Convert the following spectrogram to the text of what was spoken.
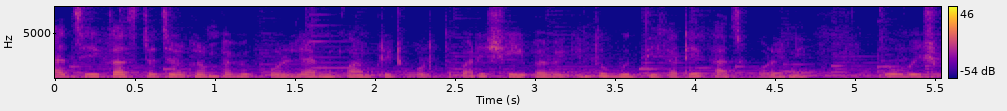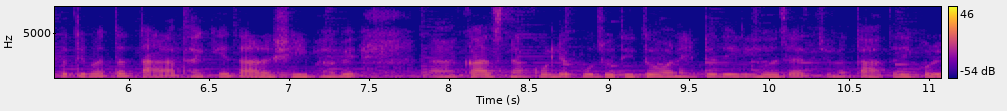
আর যেই কাজটা যেরকমভাবে করলে আমি কমপ্লিট করতে পারি, সেইভাবে কিন্তু বুদ্ধি খাটিয়ে কাজ করে নিই। তো বৃহস্পতিবার তো তারা থাকে, তারা সেইভাবে কাজ না করলে পুজো দিতেও অনেকটা দেরি হয়ে যায়। জন্য তাড়াতাড়ি করে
